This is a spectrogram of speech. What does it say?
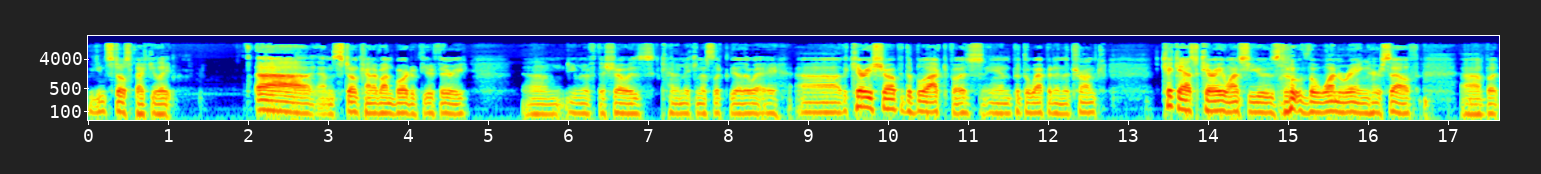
we can still speculate. Uh, I'm still kind of on board with your theory. Um, even if the show is kind of making us look the other way. Uh, the Carys show up at the Blue Octopus and put the weapon in the trunk. Kick-ass Kerry wants to use the, the One Ring herself, uh, but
